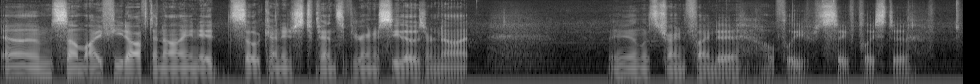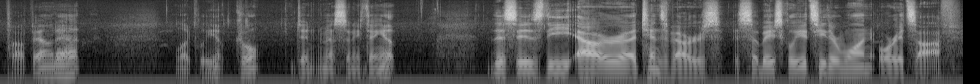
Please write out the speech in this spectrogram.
Um, some I feed off the 9, it so it kind of just depends if you're going to see those or not. And let's try and find a hopefully safe place to pop out at. Luckily, yep, cool. Didn't mess anything up. This is the hour, uh, tens of hours, so basically it's either one or it's off.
